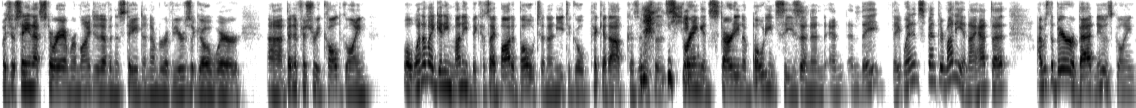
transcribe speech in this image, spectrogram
But you're saying that story, I'm reminded of an estate a number of years ago where uh, beneficiary called going, well, when am I getting money? Because I bought a boat and I need to go pick it up because it was the spring and starting of boating season, and and and they they went and spent their money, and I had to I was the bearer of bad news going,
